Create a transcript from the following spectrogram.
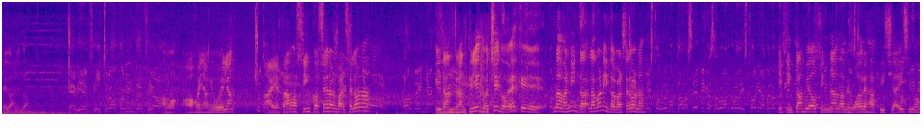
Sí, dos años, dos años. Qué bien filtró con intención. Vamos, ojo Iñaki William. Ahí estamos, 5-0 al Barcelona. Y tan tranquilito, chicos, es que una manita, la manita al Barcelona. Y sin cambio, el sin nada, el mis que jugadores asfixiadísimos.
